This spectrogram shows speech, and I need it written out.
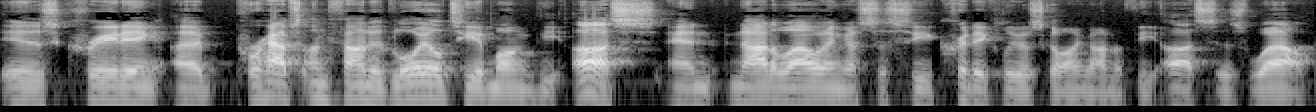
is creating a perhaps unfounded loyalty among the us and not allowing us to see critically what's going on with the us as well.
